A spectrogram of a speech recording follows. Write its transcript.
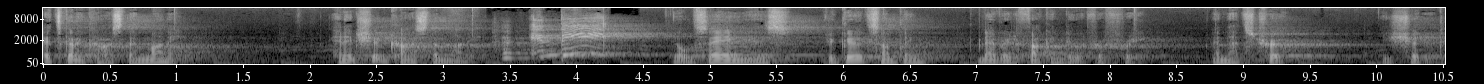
it's going to cost them money. And it should cost them money. Indeed. The old saying is if you're good at something, never fucking do it for free. And that's true. You shouldn't.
